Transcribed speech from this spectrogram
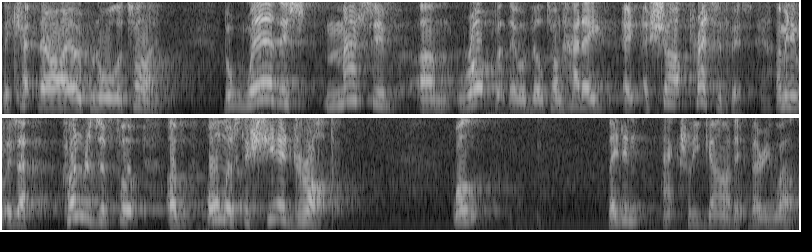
they kept their eye open all the time. But where this massive um, rock that they were built on had a, a, a sharp precipice, I mean, it was a hundreds of foot of almost a sheer drop. Well, they didn't actually guard it very well.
